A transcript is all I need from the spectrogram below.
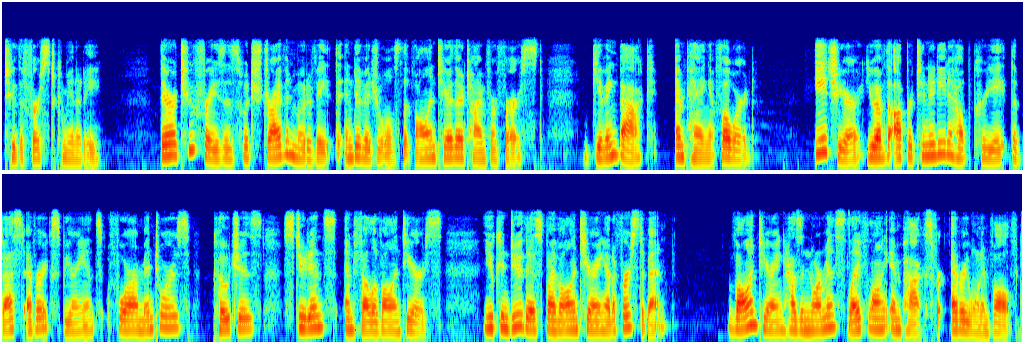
to the First Community. There are two phrases which drive and motivate the individuals that volunteer their time for First giving back and paying it forward. Each year, you have the opportunity to help create the best ever experience for our mentors, coaches, students, and fellow volunteers. You can do this by volunteering at a first event. Volunteering has enormous lifelong impacts for everyone involved.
